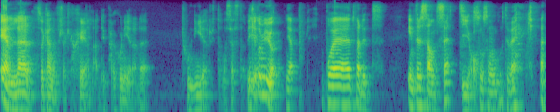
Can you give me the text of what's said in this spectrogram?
Eller så kan de försöka stjäla de pensionerade turnéryttarnas hästar, vilket de ju gör. ja. På ett väldigt intressant sätt. Ja. Så som de går tillväga.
